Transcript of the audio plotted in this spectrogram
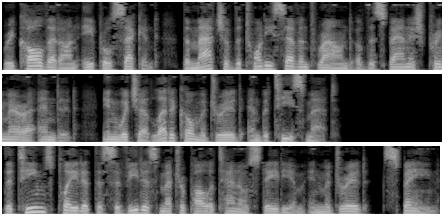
Recall that on April 2, the match of the 27th round of the Spanish Primera ended, in which Atletico Madrid and Betis met. The teams played at the Civitas Metropolitano Stadium in Madrid, Spain,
